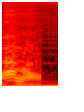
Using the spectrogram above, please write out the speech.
программы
